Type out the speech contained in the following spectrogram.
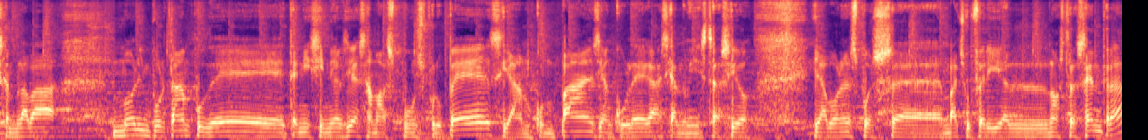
semblava molt important poder tenir sinergies amb els punts propers, i amb companys, i amb col·legues, i amb administració. Llavors doncs, eh, em vaig oferir el nostre centre,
